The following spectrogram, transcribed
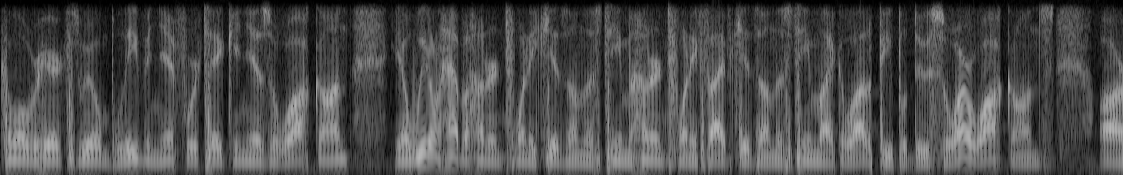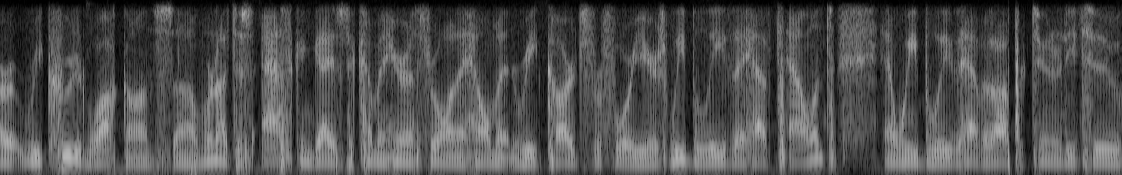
come over here because we don't believe in you. If we're taking you as a walk-on, you know, we don't have 120 kids on this team, 125 kids on this team like a lot of people do. So our walk-ons are recruited walk-ons. Uh, we're not just asking guys to come in here and throw on a helmet and read cards for four years. We believe they have talent, and we believe they have an opportunity to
